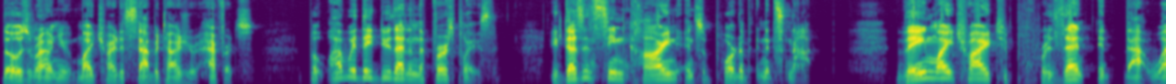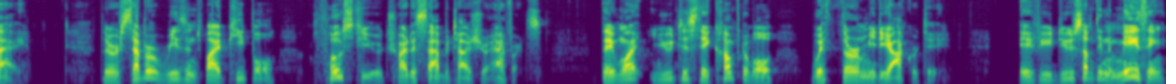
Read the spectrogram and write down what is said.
those around you might try to sabotage your efforts. But why would they do that in the first place? It doesn't seem kind and supportive, and it's not. They might try to present it that way. There are several reasons why people close to you try to sabotage your efforts. They want you to stay comfortable with their mediocrity. If you do something amazing,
